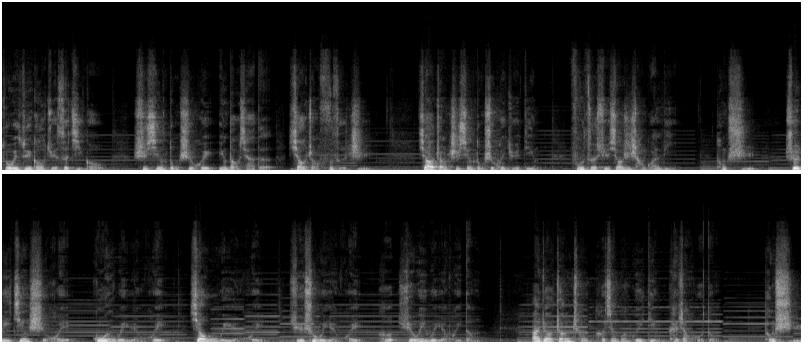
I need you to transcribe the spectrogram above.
作为最高决策机构，实行董事会领导下的校长负责制，校长执行董事会决定，负责学校日常管理。同时，设立监事会、顾问委员会、校务委员会、学术委员会和学位委员会等。按照章程和相关规定开展活动，同时，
